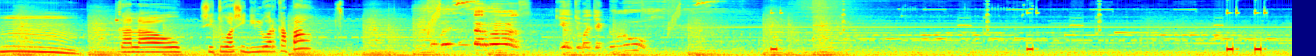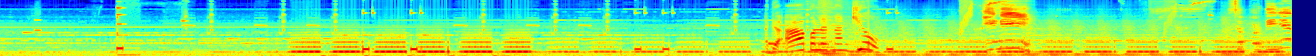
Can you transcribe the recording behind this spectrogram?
Hmm, kalau situasi di luar kapal? Sebentar, Bos. Kyo coba cek dulu. Ada apa Letnan Q? Ini. Sepertinya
